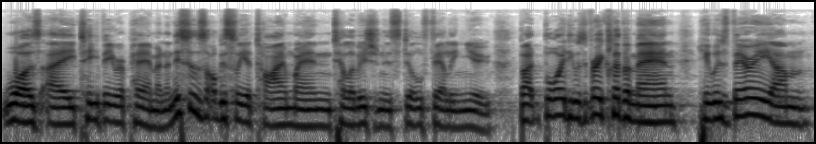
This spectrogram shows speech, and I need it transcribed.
was a TV repairman. And this is obviously a time when television is still fairly new. But Boyd, he was a very clever man. He was very, um,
